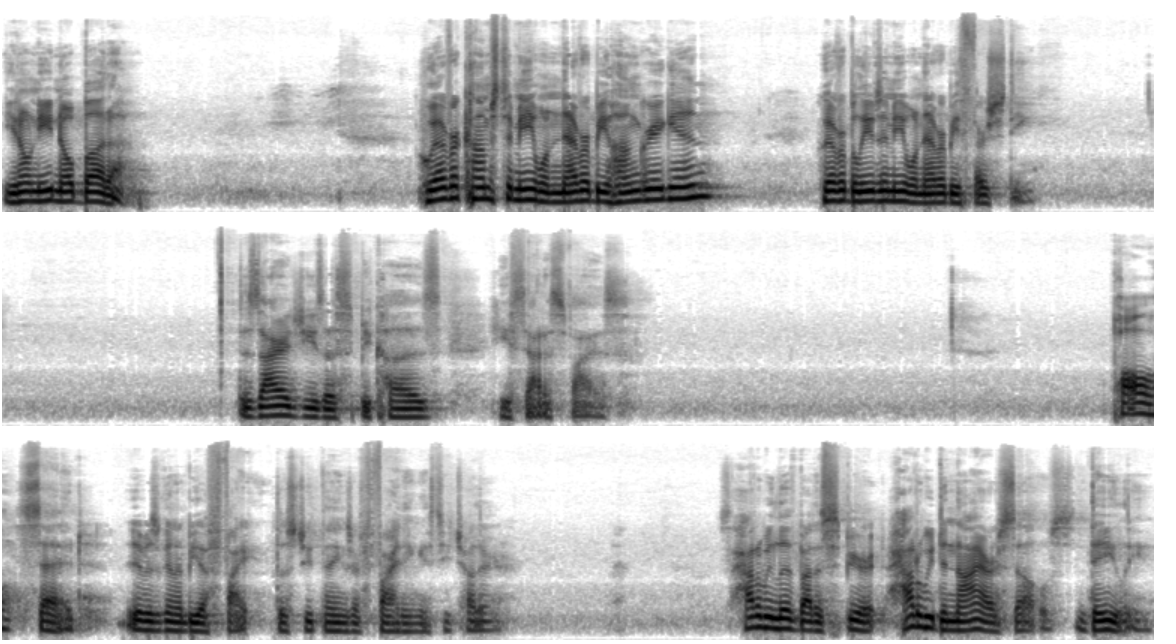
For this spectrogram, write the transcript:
You don't need no butter. Whoever comes to me will never be hungry again. Whoever believes in me will never be thirsty. Desire Jesus because he satisfies. Paul said it was going to be a fight. Those two things are fighting against each other. So how do we live by the Spirit? How do we deny ourselves daily?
